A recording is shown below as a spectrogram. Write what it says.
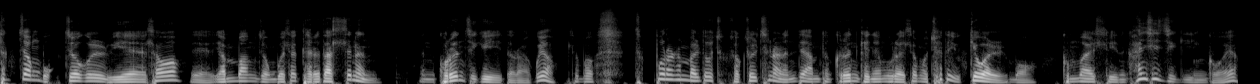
특정 목적을 위해서 예, 연방 정부에서 데려다 쓰는 음, 그런 직위더라고요. 그래서 뭐 특보라는 말도 적- 적절치는 않은데 아무튼 그런 개념으로 해서 뭐 최대 6개월 뭐 근무할 수 있는 한시직인 거예요.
